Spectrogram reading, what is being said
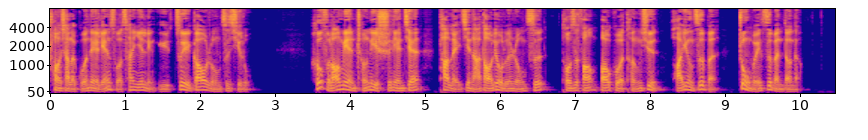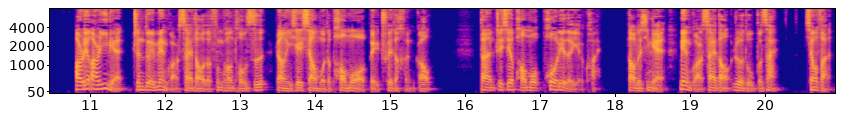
创下了国内连锁餐饮领域最高融资记录。和府捞面成立十年间，他累计拿到六轮融资，投资方包括腾讯、华映资本、众维资本等等。二零二一年，针对面馆赛道的疯狂投资，让一些项目的泡沫被吹得很高，但这些泡沫破裂的也快。到了今年，面馆赛道热度不在，相反，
